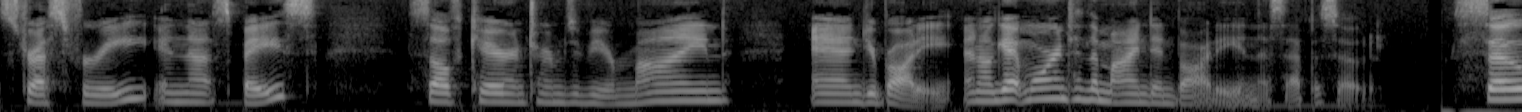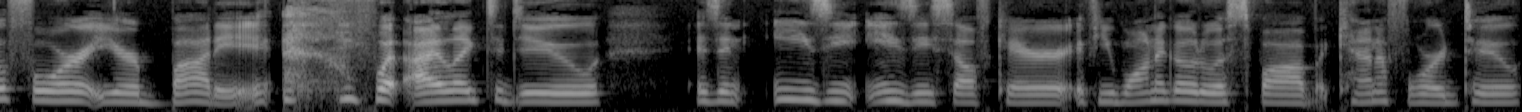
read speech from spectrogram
stress free in that space. Self care in terms of your mind and your body. And I'll get more into the mind and body in this episode. So, for your body, what I like to do is an easy, easy self care. If you want to go to a spa but can't afford to,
